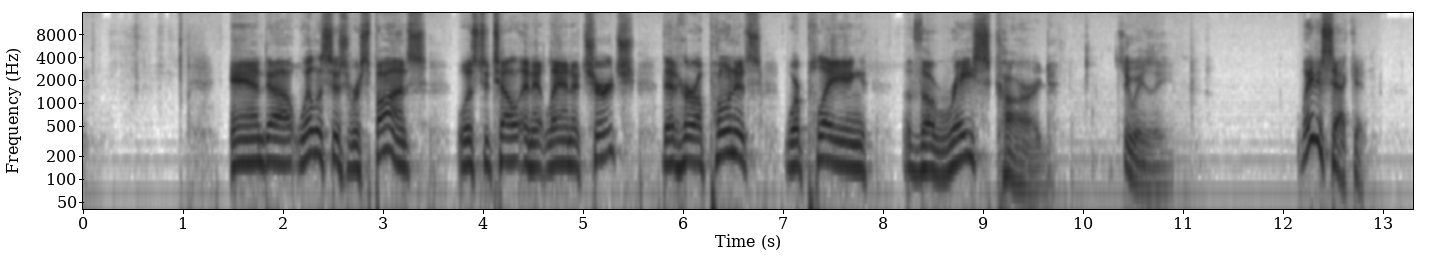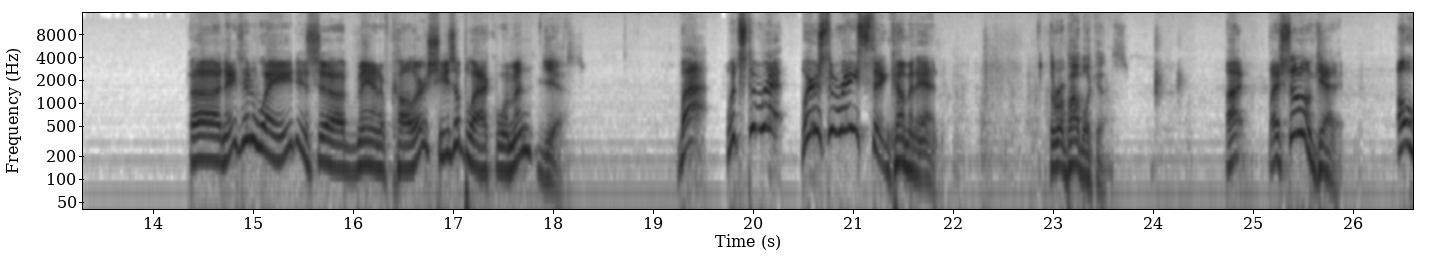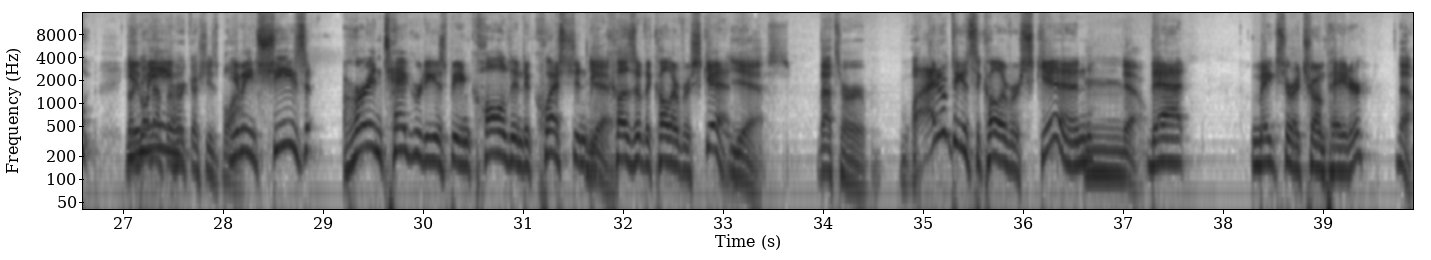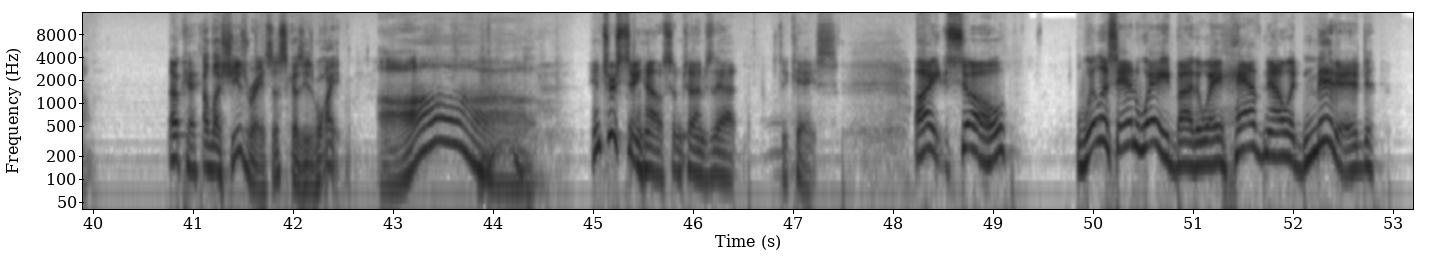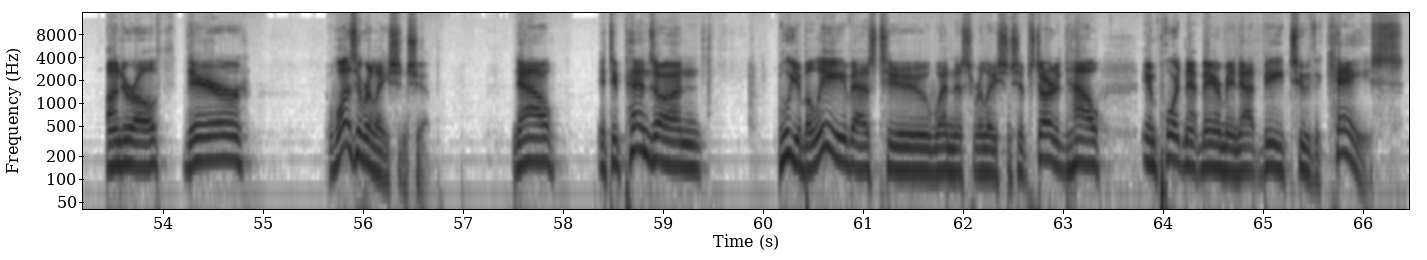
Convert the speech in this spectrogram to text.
And uh, Willis's response was to tell an Atlanta church that her opponents were playing the race card. Too easy. Wait a second. Uh, Nathan Wade is a man of color. She's a black woman. Yes. But what's the ra- where's the race thing coming in? The Republicans. I I still don't get it. Oh, They're you going mean after her 'cause she's black. You mean she's her integrity is being called into question Yes. because of the color of her skin? Yes. That's her. I don't think it's the color of her skin No. that makes her a Trump hater. No. Okay. Unless she's racist because he's white. Oh. Interesting how sometimes that's the case. All right, so Willis and Wade, by the way, have now admitted under oath there was a relationship. Now, it depends on who you believe as to when this relationship started and how important that may or may not be to the case.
